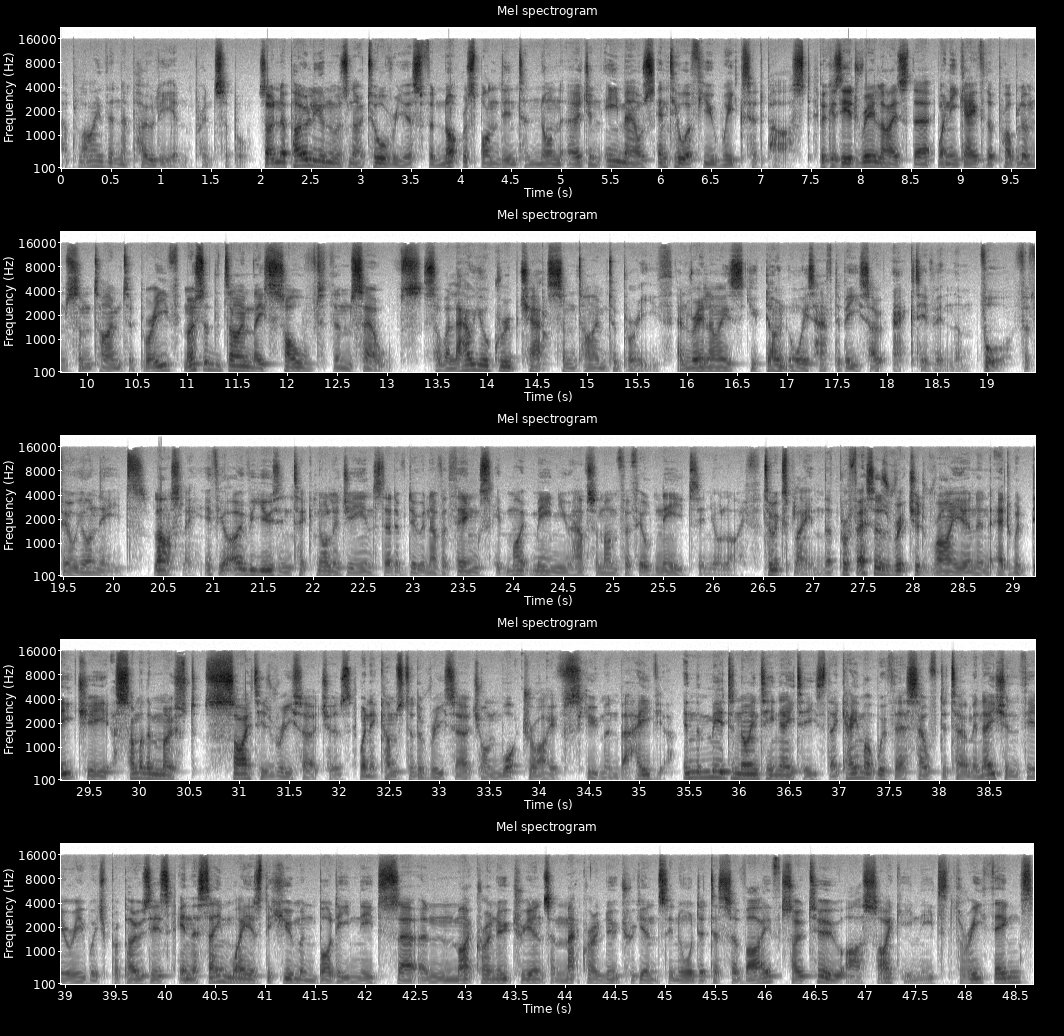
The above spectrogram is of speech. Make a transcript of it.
apply the Napoleon principle. So Napoleon was notorious for not responding to non-urgent emails until a few weeks had passed, because he had realised that when he he gave the problems some time to breathe, most of the time they solved themselves. So allow your group chats some time to breathe and realise you don't always have to be so active in them. 4. Fulfill your needs. Lastly, if you're overusing technology instead of doing other things, it might mean you have some unfulfilled needs in your life. To explain, the professors Richard Ryan and Edward Deci are some of the most cited researchers when it comes to the research on what drives human behaviour. In the mid 1980s, they came up with their self-determination theory which proposes in the same way as the human body needs certain micronutrients and macronutrients in order to survive, so too our psyche needs three things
